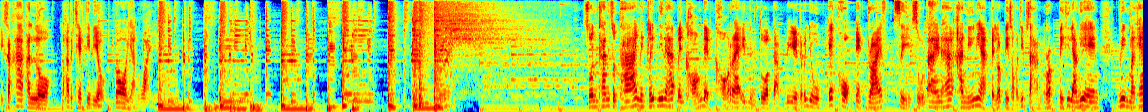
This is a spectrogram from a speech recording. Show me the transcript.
อีกสัก 5,000 โล แล้วค่อยไปเช็คทีเดียวก็ยังไหว ส่วนคันสุดท้ายในคลิปนี้นะฮะเป็นของเด็ดของแรอีกหนึ่งตัวกับ BMW X6 X Drive 40i นะฮะ คันนี้เนี่ยเป็นรถปี 2023 รถปีที่แล้วนี่เอง วิ่งมาแค่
